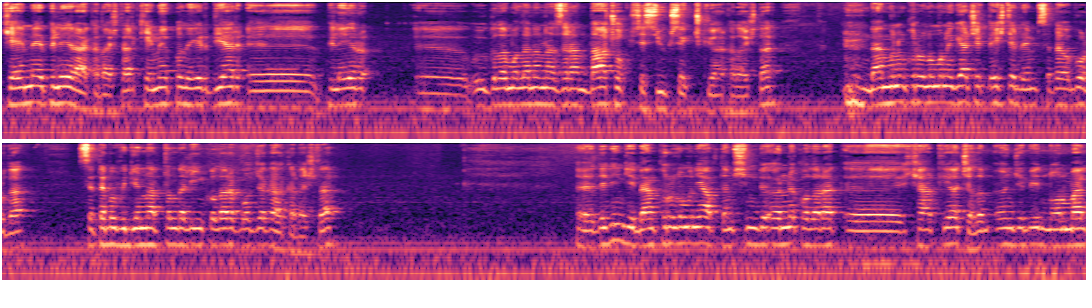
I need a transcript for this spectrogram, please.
KM Player arkadaşlar. KM Player diğer e, player e, uygulamalarına nazaran daha çok sesi yüksek çıkıyor arkadaşlar. ben bunun kurulumunu gerçekleştirdim. Setup'ı burada. Setup'ı videonun altında link olarak olacak arkadaşlar. Ee, dediğim gibi ben kurulumunu yaptım. Şimdi örnek olarak e, şarkıyı açalım. Önce bir normal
